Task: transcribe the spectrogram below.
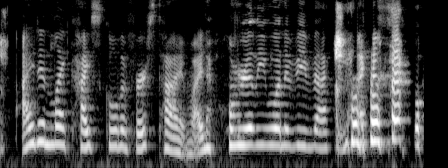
I didn't like high school the first time. I don't really want to be back in high school.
